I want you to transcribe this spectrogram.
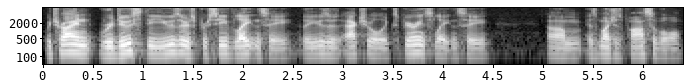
we try and reduce the user's perceived latency, the user's actual experience latency, um, as much as possible.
